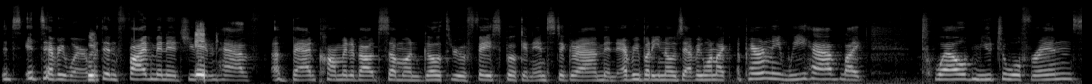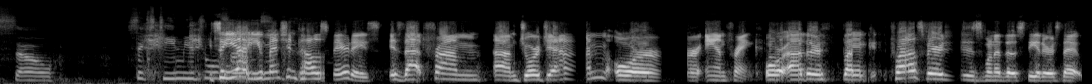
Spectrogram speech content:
It's it's everywhere. But- Within five minutes, you It- can have a bad comment about someone go through Facebook and Instagram, and everybody knows everyone. Like apparently, we have like twelve mutual friends, so sixteen mutual. so yeah, you mentioned Palos Verdes. Is that from um, George M or? Or Anne Frank, or other like Palos Verdes is one of those theaters that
